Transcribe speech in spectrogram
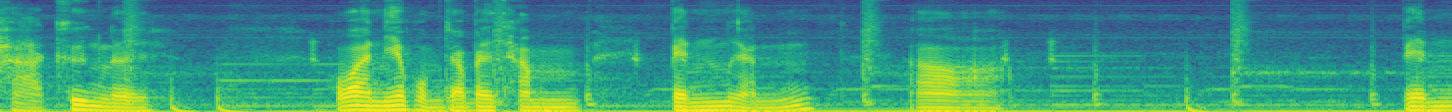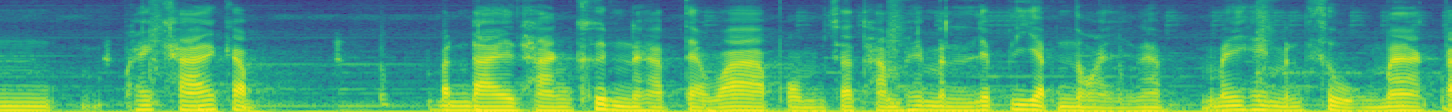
ผ่าครึ่งเลย เพราะว่าอันนี้ผมจะไปทำเป็นเหมือนอเป็นคล้ายๆกับบันไดทางขึ้นนะครับ แต่ว่าผมจะทำให้มันเรียบๆหน่อยนะครับ ไม่ให้มันสูงมากไป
